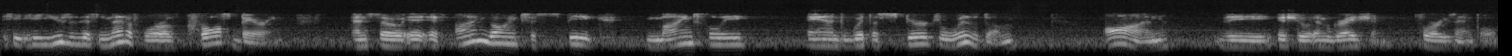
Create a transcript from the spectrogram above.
he, he uses this metaphor of cross bearing, and so if I'm going to speak mindfully and with a spiritual wisdom on the issue of immigration, for example.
